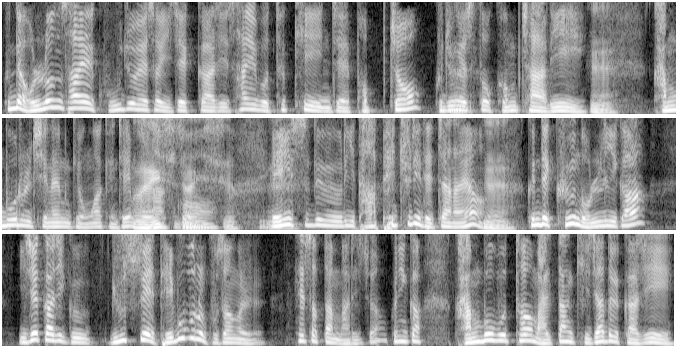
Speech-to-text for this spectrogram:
근데 언론사의 구조에서 이제까지 사회부 특히 이제 법조 그 중에서도 검찰이 예. 간부를 지내는 경우가 굉장히 어, 많았고 에이스죠, 에이스. 예. 에이스들이 다 배출이 됐잖아요. 예. 근데 그 논리가 이제까지 그 뉴스의 대부분을 구성을 했었단 말이죠. 그러니까 간부부터 말단 기자들까지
